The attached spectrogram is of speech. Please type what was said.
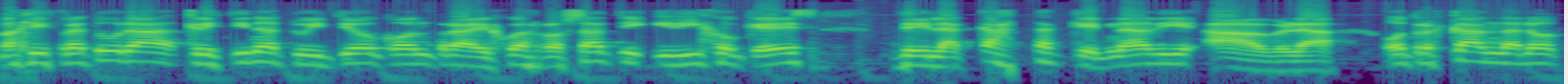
Magistratura, Cristina tuiteó contra el juez Rosati y dijo que es de la casta que nadie habla. Otro escándalo,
